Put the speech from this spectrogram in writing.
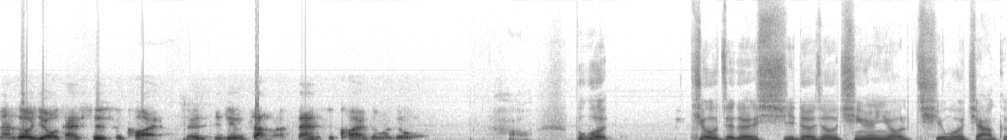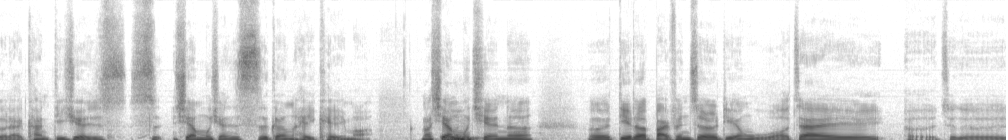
那时候油才四十块，所以已经涨了三十块这么多。好，不过就这个西德州轻原油期货价格来看，的确是四，现在目前是四根黑 K 嘛。那现在目前呢，呃，跌了百分之二点五哦，在呃这个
